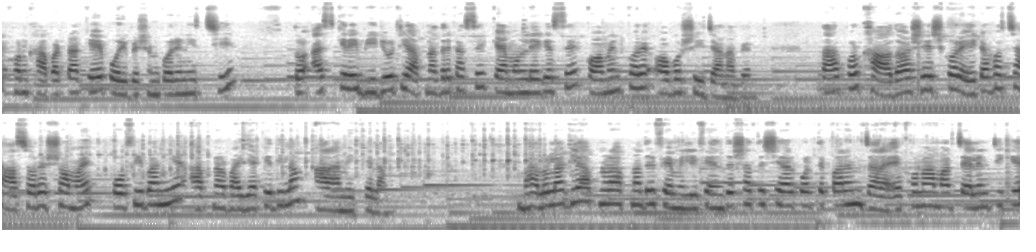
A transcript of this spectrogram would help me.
এখন খাবারটাকে পরিবেশন করে নিচ্ছি। তো আজকের এই ভিডিওটি আপনাদের কাছে কেমন লেগেছে কমেন্ট করে অবশ্যই জানাবেন। তারপর খাওয়া দাওয়া শেষ করে, এটা হচ্ছে আসরের সময় কফি বানিয়ে আপনার ভাইয়াকে দিলাম আর আমি খেলাম। ভালো লাগলে আপনারা আপনাদের ফ্যামিলি ফ্রেন্ডদের সাথে শেয়ার করতে পারেন। যারা এখনও আমার চ্যানেলটিকে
